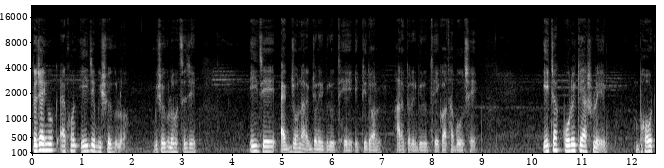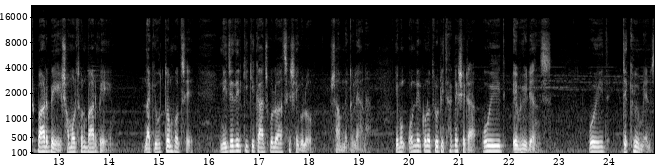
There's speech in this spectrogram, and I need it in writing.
তো যাই হোক, এখন এই যে বিষয়গুলো বিষয়গুলো হচ্ছে যে এই যে একজন আরেকজনের বিরুদ্ধে একটি দল আরেক দলের বিরুদ্ধে কথা বলছে। এটা করে কি আসলে ভোট বাড়বে, সমর্থন বাড়বে? নাকি উত্তম হচ্ছে নিজেদের কি কি কাজগুলো আছে সেগুলো সামনে তুলে আনা? এবং অন্যের কোনো ত্রুটি থাকলে সেটা উইথ এভিডেন্স উইথ ডকুমেন্টস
